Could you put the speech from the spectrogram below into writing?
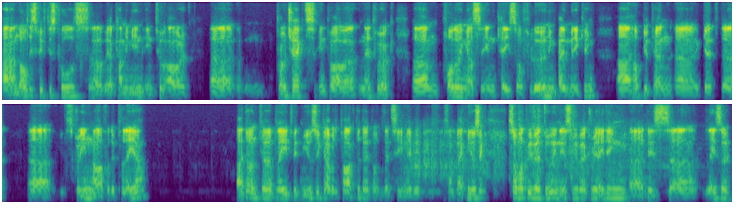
And all these 50 schools were coming in into our projects into our network, um, following us in case of learning by making. I hope you can uh, get the uh, screen now for the player. I don't uh, play it with music. I will talk to that. Oh, let's see, maybe some back music. So what we were doing is we were creating uh, this uh, laser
